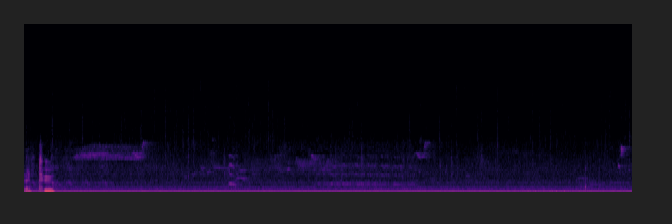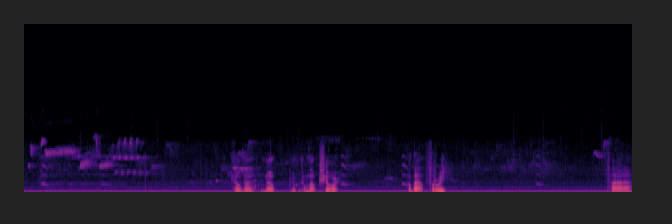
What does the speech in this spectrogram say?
And two. Don't know. Nope. You'll come up short. About three, five,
